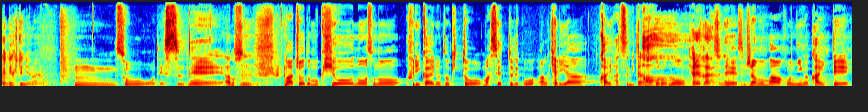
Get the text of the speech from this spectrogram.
関係できてんじゃないの？うんそうですね。あの、うん、まあ、ちょうど目標のその振り返りの時と、まあ、セットでこうあのキャリア開発みたいなところのキャリア開発ね、えー、そちらもまあ本人が書いて、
